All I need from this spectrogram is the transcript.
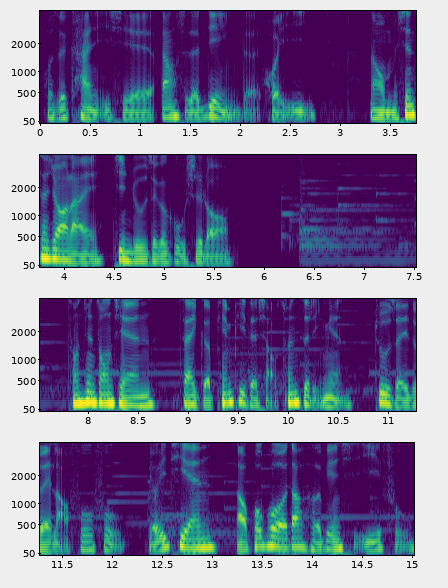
或是看一些当时的电影的回忆。那我们现在就要来进入这个故事喽。从前，从前，在一个偏僻的小村子里面，住着一对老夫妇。有一天，老婆婆到河边洗衣服，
